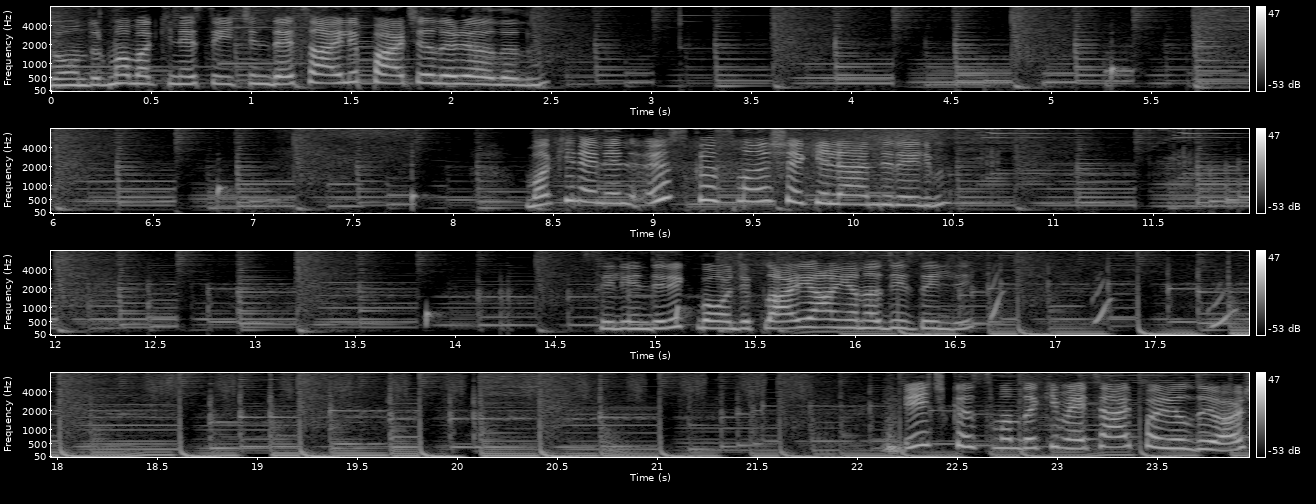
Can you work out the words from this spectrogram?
Dondurma makinesi için detaylı parçaları alalım. Makinenin üst kısmını şekillendirelim. Silindirik boncuklar yan yana dizildi. İç kısmındaki metal parıldıyor.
